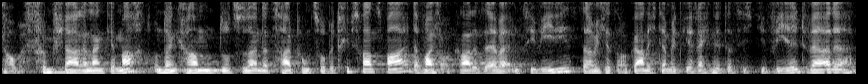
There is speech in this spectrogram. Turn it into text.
glaube, fünf Jahre lang gemacht und dann kam sozusagen der Zeitpunkt zur Betriebsratswahl. Da war ich auch gerade selber im Zivildienst. Da habe ich jetzt auch gar nicht damit gerechnet, dass ich gewählt werde.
